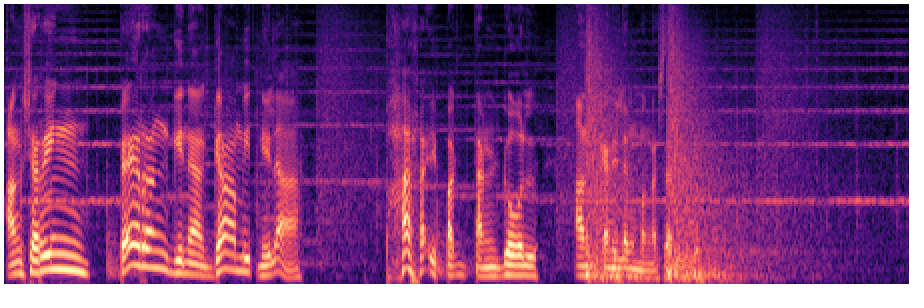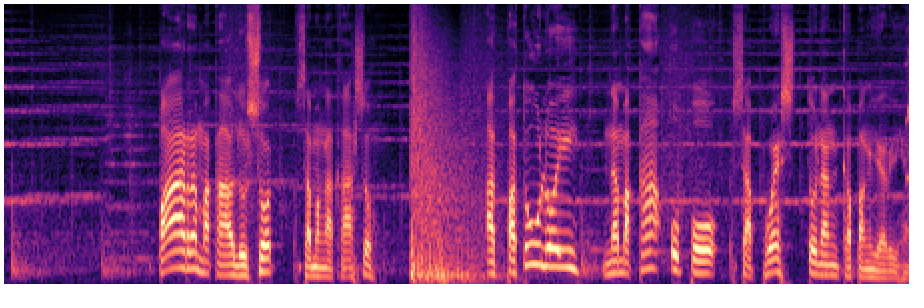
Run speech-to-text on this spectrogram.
ang siya ring perang ginagamit nila para ipagtanggol ang kanilang mga sarili. Para makalusot sa mga kaso at patuloy na makaupo sa pwesto ng kapangyarihan.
